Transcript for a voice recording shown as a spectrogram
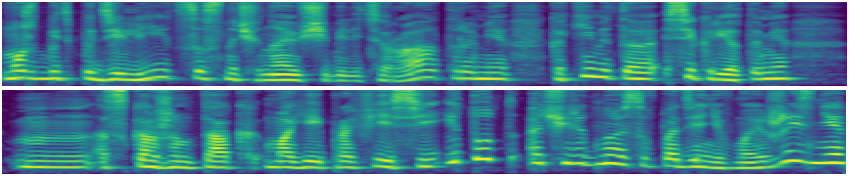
может быть, поделиться с начинающими литераторами какими-то секретами, скажем так, моей профессии. И тут очередное совпадение в моей жизни.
